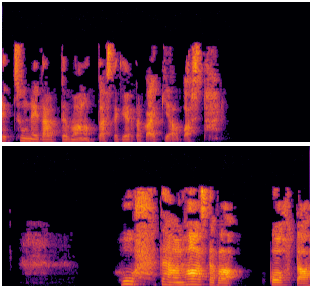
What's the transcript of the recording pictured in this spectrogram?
että sun ei tarvitse vaan ottaa sitä kerta kaikkiaan vastaan. Huh, tämä on haastava kohta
